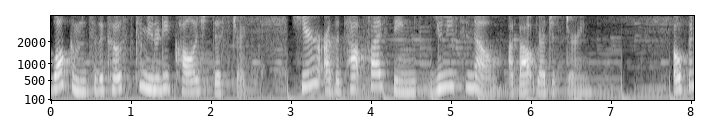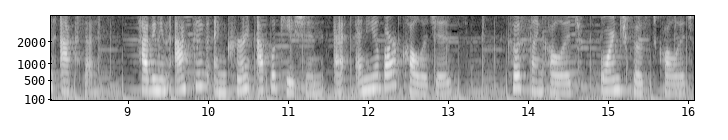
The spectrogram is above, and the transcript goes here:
Welcome to the Coast Community College District. Here are the top five things you need to know about registering. Open access. Having an active and current application at any of our colleges, Coastline College, Orange Coast College,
